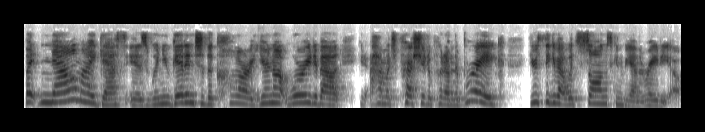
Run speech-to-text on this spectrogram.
But now my guess is when you get into the car, you're not worried about you know, how much pressure to put on the brake. You're thinking about what song's going to be on the radio.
